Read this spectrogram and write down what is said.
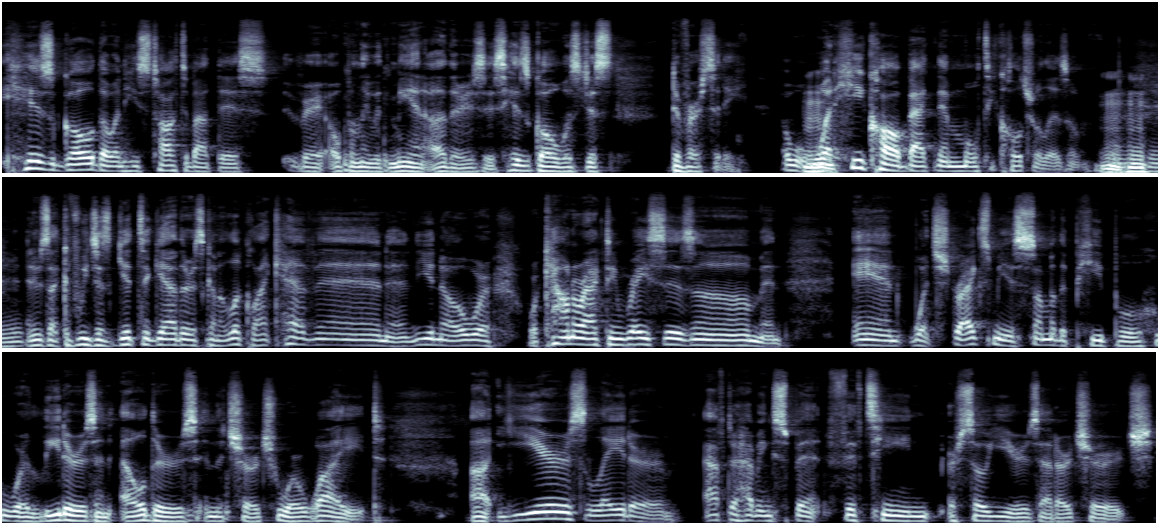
his goal though, and he's talked about this very openly with me and others, is his goal was just diversity. Mhm. What he called back then multiculturalism. hmm And he was like, if we just get together, it's going to look like heaven. And, you know, we're, we're counteracting racism. And, and what strikes me is some of the people who were leaders and elders in the church who were white, uh, years later, after having spent 15 or so years at our church,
